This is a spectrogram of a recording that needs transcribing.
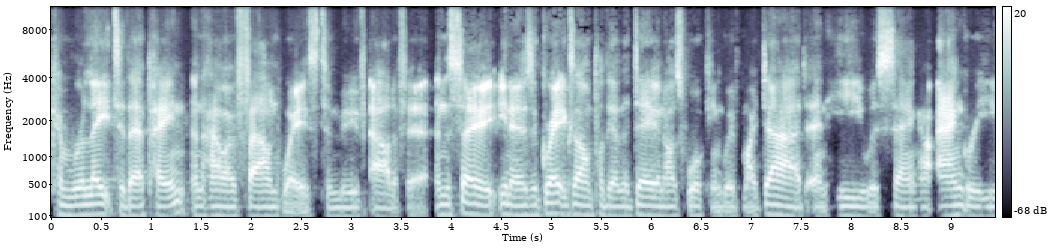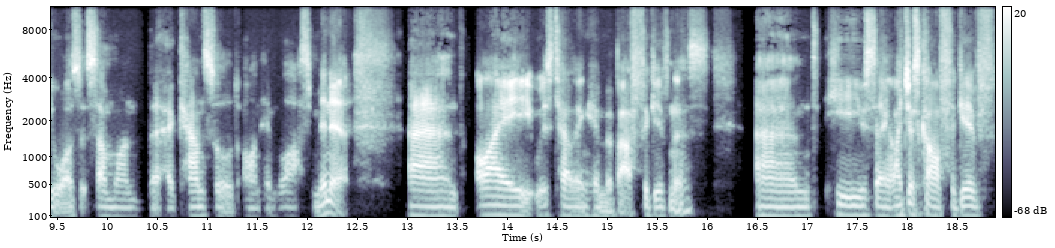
can relate to their pain and how I've found ways to move out of it. And so, you know, there's a great example the other day when I was walking with my dad and he was saying how angry he was at someone that had cancelled on him last minute. And I was telling him about forgiveness. and he was saying, I just can't forgive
